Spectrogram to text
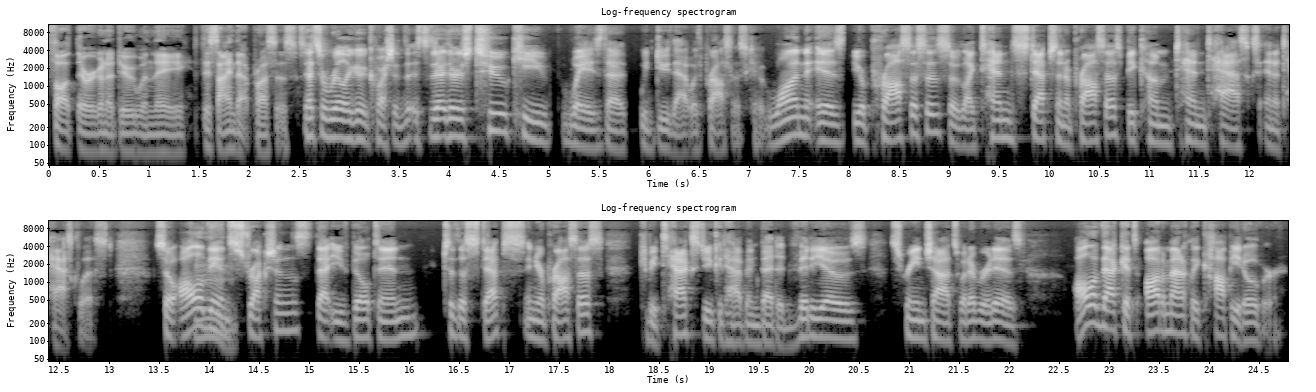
thought they were going to do when they designed that process? That's a really good question. There, there's two key ways that we do that with Process Kit. One is your processes, so like 10 steps in a process become 10 tasks in a task list. So all of mm. the hmm. instructions that you've built in to the steps in your process could be text, you could have embedded videos, screenshots, whatever it is. All of that gets automatically copied over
